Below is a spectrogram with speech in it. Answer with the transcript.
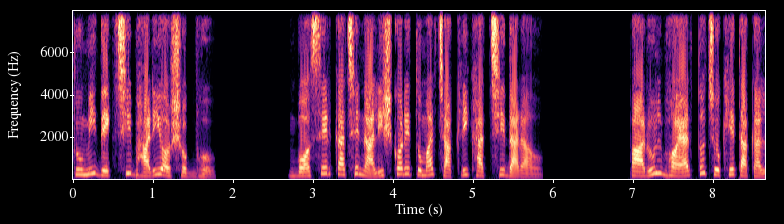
তুমি দেখছি ভারী অসভ্য। বসের কাছে নালিশ করে তোমার চাকরি খাচ্ছি, দাঁড়াও। পারুল ভয়ার্ত চোখে তাকাল।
